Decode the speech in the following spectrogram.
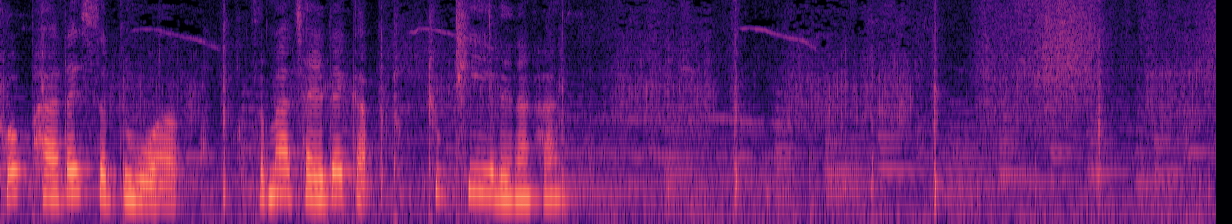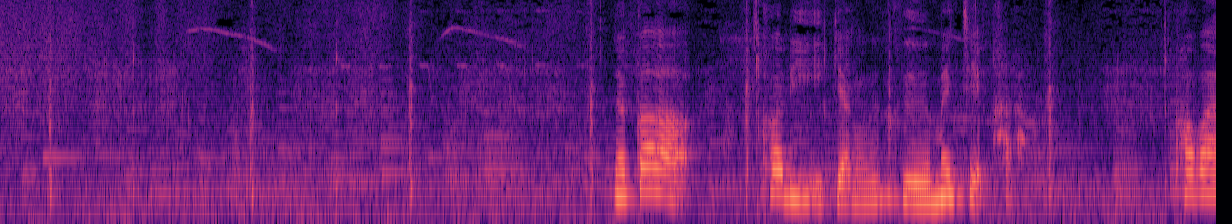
พกพาได้สะดวก สามารถใช้ได้กับทุกที่เลยนะคะ แล้วก็ข้อดีอีกอย่างคือไม่เจ็บค่ะ เพราะว่า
